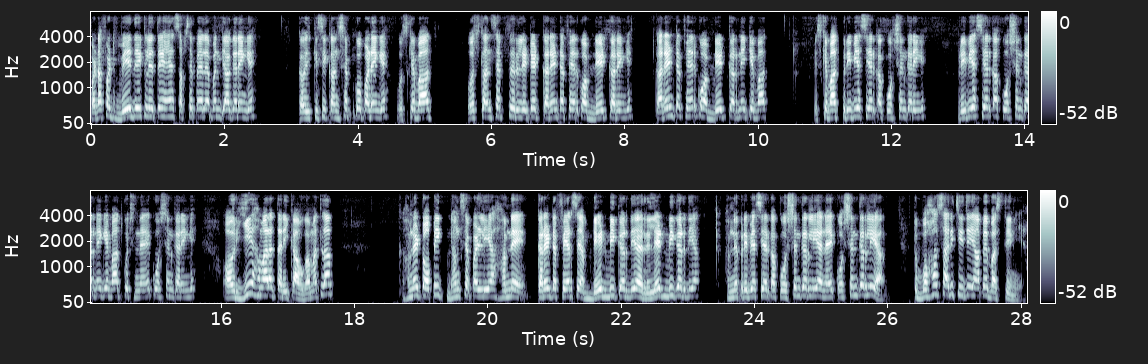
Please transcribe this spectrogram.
फटाफट वे देख लेते हैं, सबसे पहले अपन क्या करेंगे? किसी कंसेप्ट को पढ़ेंगे, उसके बाद उस कंसेप्ट से रिलेटेड करंट अफेयर को अपडेट करेंगे। करंट अफेयर को अपडेट करने के बाद, इसके बाद प्रीवियस ईयर का क्वेश्चन करेंगे। प्रीवियस ईयर का क्वेश्चन करने के बाद कुछ नए क्वेश्चन करेंगे। और ये हमारा तरीका होगा। मतलब हमने टॉपिक ढंग से पढ़ लिया, हमने करंट अफेयर से अपडेट भी कर दिया रिलेट भी कर दिया। हमने प्रीवियस ईयर का क्वेश्चन कर लिया, नए क्वेश्चन कर लिया तो बहुत सारी चीज़ें यहाँ पे बचती नहीं है।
